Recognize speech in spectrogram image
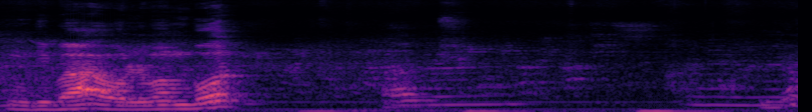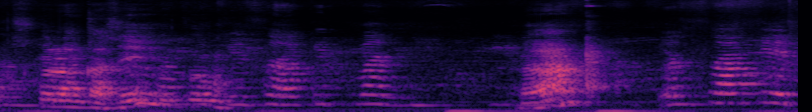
Hindi ba? O, lumambot. Tapos, Relax ka lang kasi. Ito. Sakit man. Ha? Sakit.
